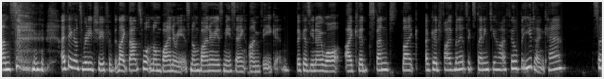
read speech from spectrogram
and so I think that's really true for like that's what non-binary is. Non-binary is me saying I'm vegan because you know what? I could spend like a good five minutes explaining to you how I feel, but you don't care. So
